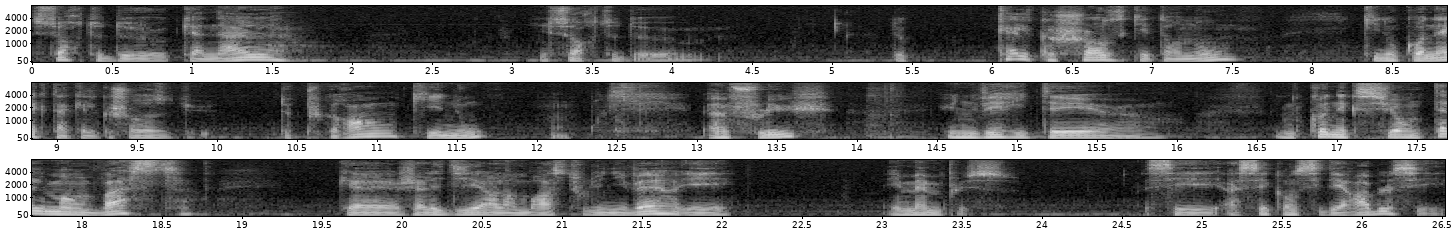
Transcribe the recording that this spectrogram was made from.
sorte de canal, une sorte de, de quelque chose qui est en nous, qui nous connecte à quelque chose de plus grand, qui est nous, un flux, une vérité, euh, une connexion tellement vaste que j'allais dire elle embrasse tout l'univers et, et même plus. C'est assez considérable, c'est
